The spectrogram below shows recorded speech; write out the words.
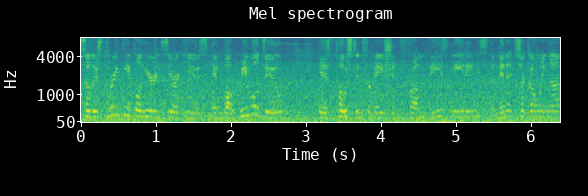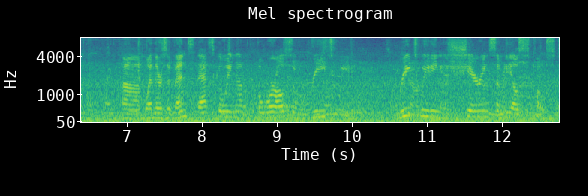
So there's three people here in Syracuse, and what we will do is post information from these meetings. The minutes are going up. Um, when there's events, that's going up. But we're also retweeting. Retweeting is sharing somebody else's post.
